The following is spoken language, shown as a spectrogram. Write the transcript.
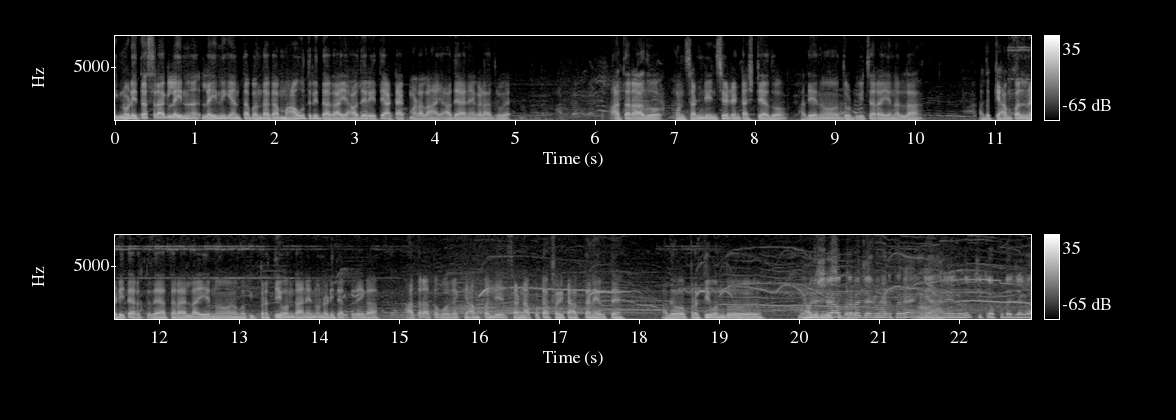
ಈಗ ನೋಡಿ ದಸರಾಗ ಲೈನ್, ಲೈನಿಗೆ ಅಂತ ಬಂದಾಗ ಮಾವುತರಿದ್ದಾಗ ಯಾವುದೇ ರೀತಿ ಅಟ್ಯಾಕ್ ಮಾಡಲ್ಲ ಯಾವುದೇ ಆನೆಗಳಾದ್ರೂ ಆ ಥರ ಅದು. ಒಂದು ಸಣ್ಣ ಇನ್ಸಿಡೆಂಟ್ ಅಷ್ಟೇ ಅದು. ಅದೇನೋ ದೊಡ್ಡ ವಿಚಾರ ಏನಲ್ಲ. ಅದು ಕ್ಯಾಂಪಲ್ಲಿ ನಡೀತಾ ಇರ್ತದೆ ಆ ಥರ ಎಲ್ಲ ಏನು ಪ್ರತಿ ಪ್ರತಿಯೊಂದು ಆನೆನೂ ನಡೀತಾ ಇರ್ತದೆ. ಈಗ ಆ ಥರ ತಗೋದ್ರೆ ಕ್ಯಾಂಪಲ್ಲಿ ಸಣ್ಣ ಪುಟ್ಟ ಫೈಟ್ ಆಗ್ತಾನೆ ಇರುತ್ತೆ. ಅದು ಪ್ರತಿಯೊಂದು ಜಗಳ ಆಡ್ತಾರೆ ಹಂಗೆ ಆನೆಗಳು ಚಿಕ್ಕ ಪುಟ್ಟ ಜಗಳ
